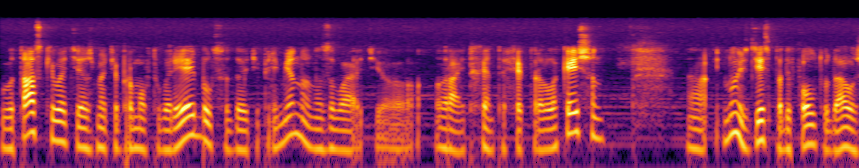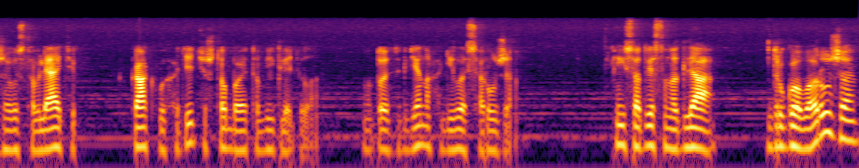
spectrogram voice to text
вытаскиваете, жмете Promote to Variable, создаете переменную, называете Right Hand Effector Allocation. А, ну и здесь по дефолту да, уже выставляете, как вы хотите, чтобы это выглядело. Ну, то есть, где находилось оружие. И, соответственно, для другого оружия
